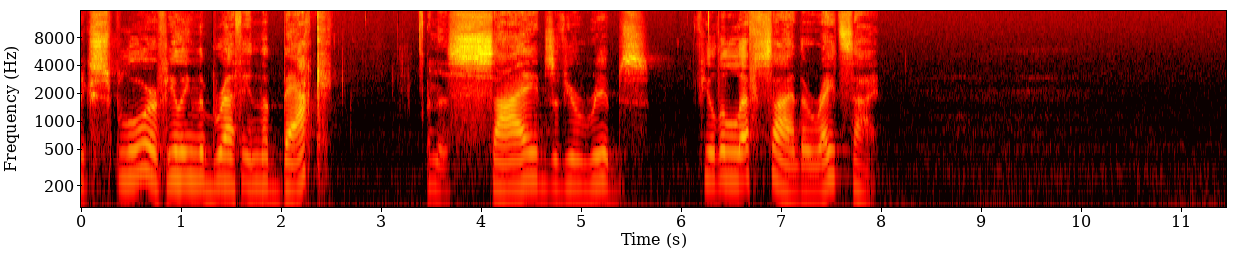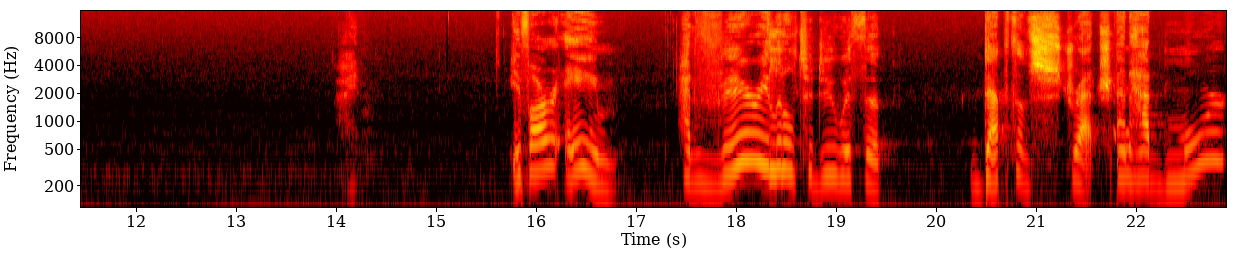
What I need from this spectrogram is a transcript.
Explore feeling the breath in the back and the sides of your ribs. Feel the left side, the right side. If our aim had very little to do with the depth of stretch and had more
